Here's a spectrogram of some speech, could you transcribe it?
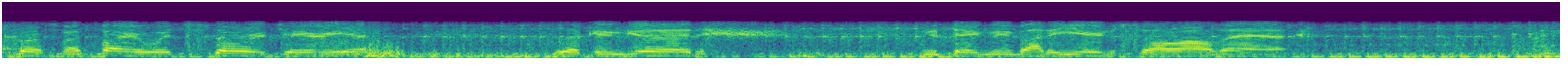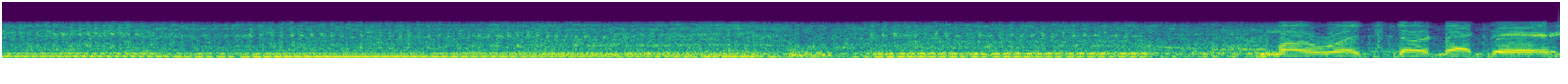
Of course, my firewood storage area looking good. Gonna take me about a year to sell all that. wood stored back there.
